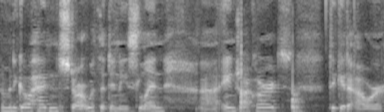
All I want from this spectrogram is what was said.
I'm going to go ahead and start with the Denise Linn uh, angel cards to get our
